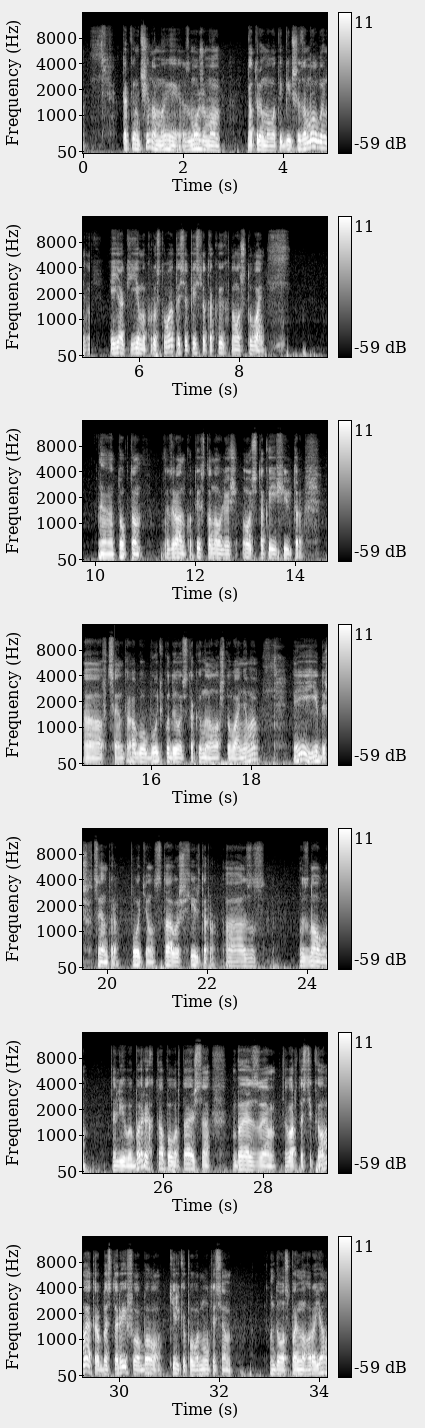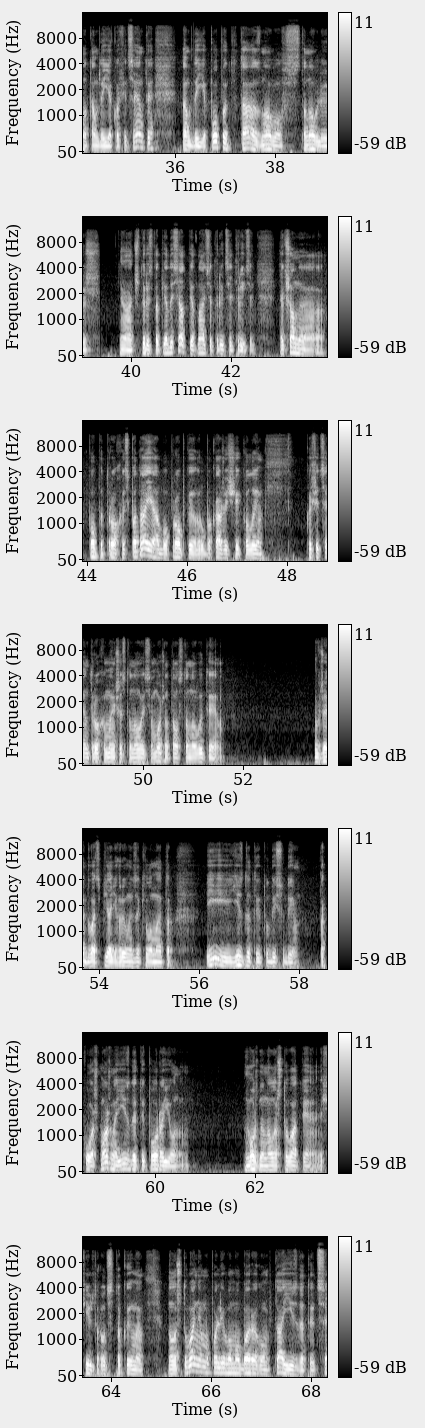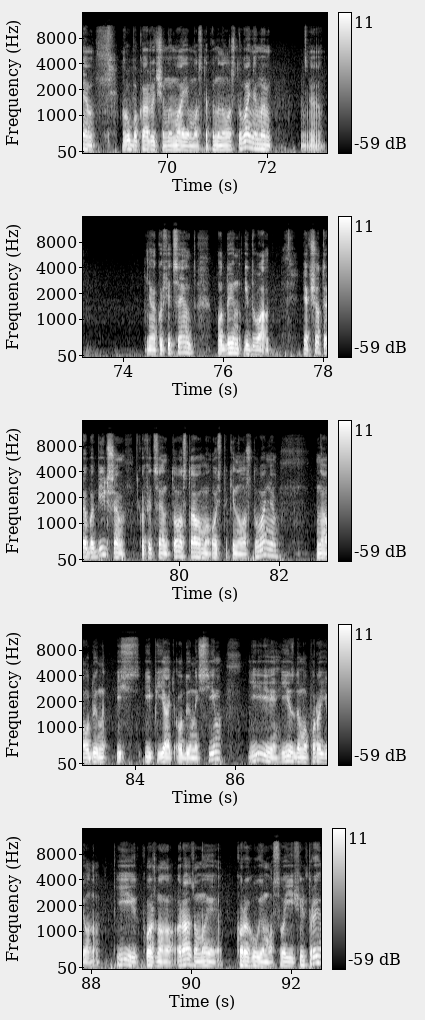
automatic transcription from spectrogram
Таким чином ми зможемо отримувати більше замовлень і як їми користуватися після таких налаштувань. Е, Тобто зранку ти встановлюєш ось такий фільтр е, в центр або будь-куди ось такими налаштуваннями і їдеш в центр. Потім ставиш фільтр е, з- знову лівий берег та повертаєшся без е, вартості кілометра, без тарифу, або тільки повернутися до спального району, там, де є коефіцієнти, там, де є попит, та знову встановлюєш е, 450, 15, 30, 30. Якщо не попит трохи спадає, або пробки, грубо кажучи, коли коефіцієнт трохи менше становиться, можна там встановити вже 25 гривень за кілометр і їздити туди-сюди. Також можна їздити по району. Можна налаштувати фільтр от з такими налаштуваннями по лівому берегу та їздити. Це, грубо кажучи, ми маємо з такими налаштуваннями е, коефіцієнт 1 і 2. Якщо треба більше коефіцієнт, то ставимо ось такі налаштування на 1,5, 1,7 і їздимо по району. І кожного разу ми коригуємо свої фільтри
